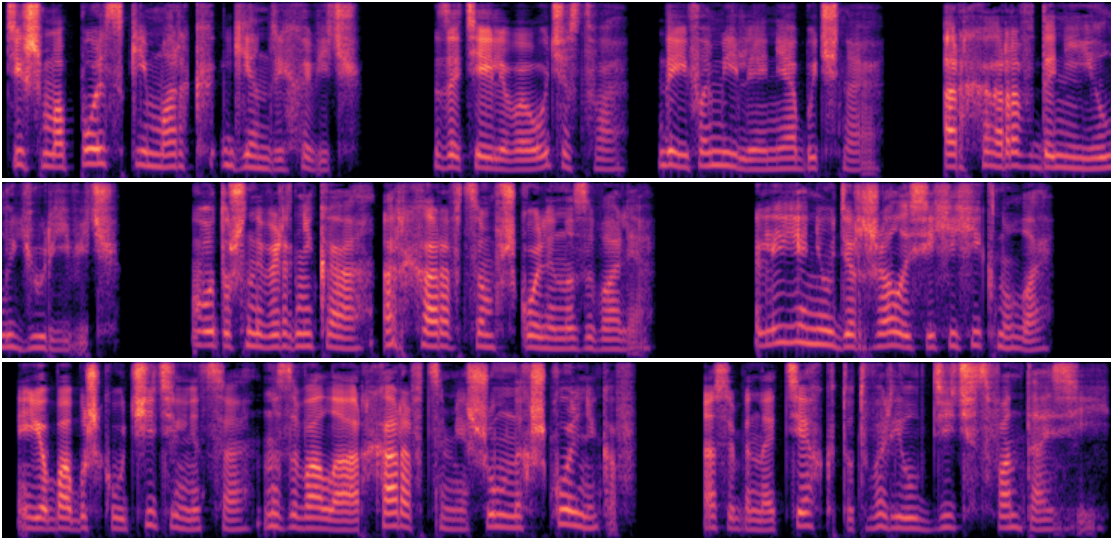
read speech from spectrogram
Тишмопольский Марк Генрихович. Затейливое отчество, да и фамилия необычная. Архаров Даниил Юрьевич. Вот уж наверняка архаровцем в школе называли. Лия не удержалась и хихикнула. Ее бабушка-учительница называла архаровцами шумных школьников, особенно тех, кто творил дичь с фантазией.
